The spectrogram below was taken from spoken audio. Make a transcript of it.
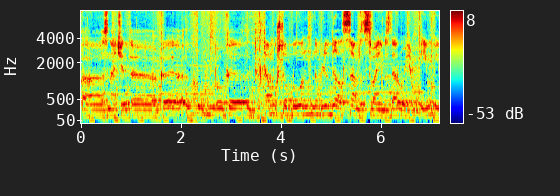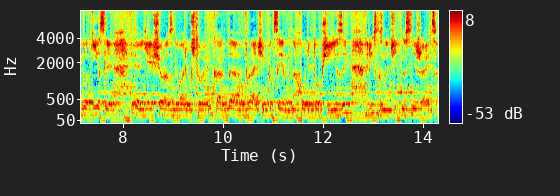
а, значит, э, к, к, к тому, чтобы он наблюдал сам за своим здоровьем. И, и вот если, э, я еще раз говорю, что когда врач и пациент находят общий язык, риск значительно снижается.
